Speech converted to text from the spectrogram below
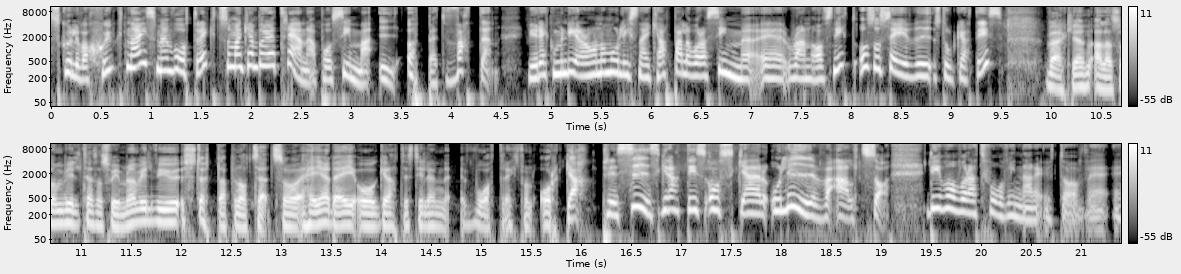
Skulle vara sjukt nice med en våtdräkt så man kan börja träna på att simma i öppet vatten. Vi rekommenderar honom att lyssna ikapp alla våra simrun-avsnitt och så säger vi stort grattis. Verkligen, alla som vill testa swimrun vill vi ju stötta på något sätt. Så heja dig och grattis till en våtdräkt från Orka. Precis, grattis Oskar Oliv alltså. Det var våra två vinnare utav eh,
